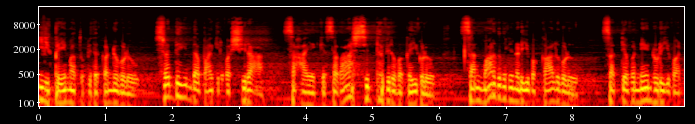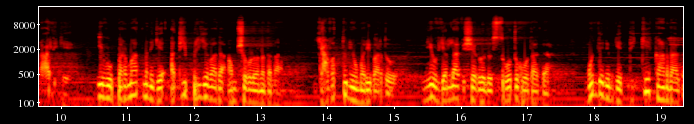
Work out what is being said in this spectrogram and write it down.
ಈ ಪ್ರೇಮ ತುಂಬಿದ ಕಣ್ಣುಗಳು, ಶ್ರದ್ಧೆಯಿಂದ ಬಾಗಿರುವ ಶಿರ, ಸಹಾಯಕ್ಕೆ ಸದಾ ಸಿದ್ಧವಿರುವ ಕೈಗಳು, ಸನ್ಮಾರ್ಗದಲ್ಲಿ ನಡೆಯುವ ಕಾಲುಗಳು, ಸತ್ಯವನ್ನೇ ನುಡಿಯುವ ನಾಲಿಗೆ. ಇವು ಪರಮಾತ್ಮನಿಗೆ ಅತಿ ಪ್ರಿಯವಾದ ಅಂಶಗಳು ಅನ್ನೋದನ್ನು ಯಾವತ್ತೂ ನೀವು ಮರಿಬಾರ್ದು. ನೀವು ಎಲ್ಲ ವಿಷಯಗಳಲ್ಲೂ ಸೋತು ಹೋದಾಗ, ಮುಂದೆ ನಿಮಗೆ ದಿಕ್ಕೇ ಕಾಣದಾಗ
